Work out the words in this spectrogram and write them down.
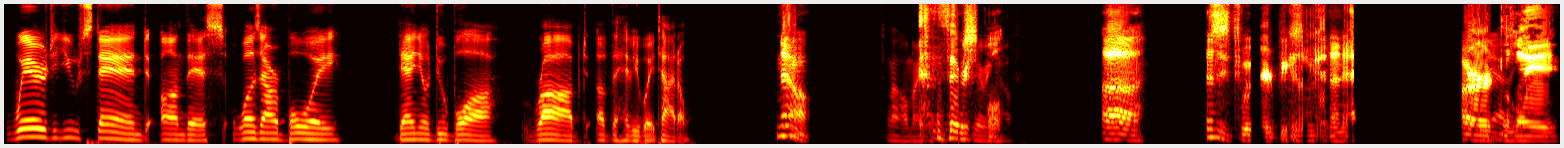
Where do you stand on this? Was our boy Daniel Dubois robbed of the heavyweight title? No. Oh my god. Very simple. Uh, this is weird because I'm getting an or Yeah. delay.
